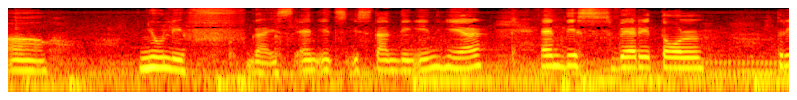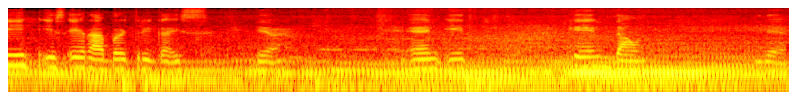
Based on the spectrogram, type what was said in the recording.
uh, new leaf guys. And it's standing in here. And this very tall tree is a rubber tree guys here. And it came down there.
